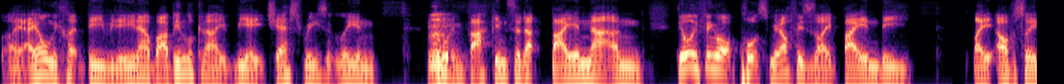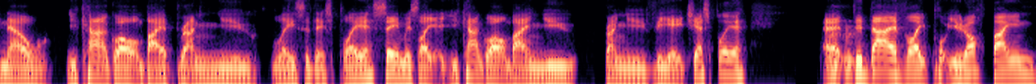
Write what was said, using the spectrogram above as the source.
like i only collect dvd now but i've been looking at like vhs recently and mm. going back into that buying that. And the only thing what puts me off is like buying the like obviously now you can't go out and buy a brand new laserdisc player. Same as like you can't go out and buy a new brand new VHS player. Uh, mm-hmm. Did that ever like put you off buying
